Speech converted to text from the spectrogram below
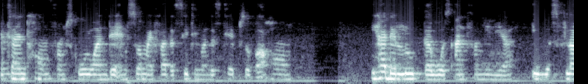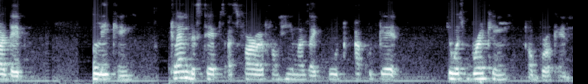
I returned home from school one day and saw my father sitting on the steps of our home. He had a look that was unfamiliar. It was flooded, leaking. I climbed the steps as far away from him as I could I could get. He was breaking or broken.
